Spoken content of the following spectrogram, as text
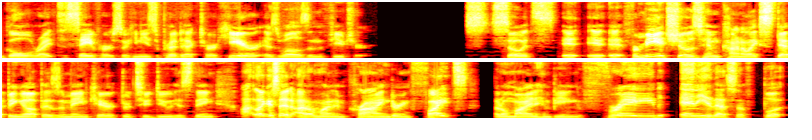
goal right to save her so he needs to protect her here as well as in the future so it's it, it, it for me it shows him kind of like stepping up as a main character to do his thing I, like i said i don't mind him crying during fights i don't mind him being afraid any of that stuff but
